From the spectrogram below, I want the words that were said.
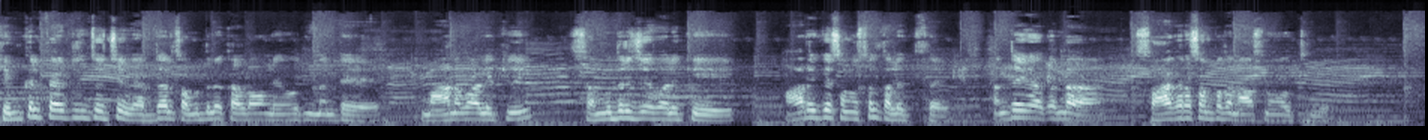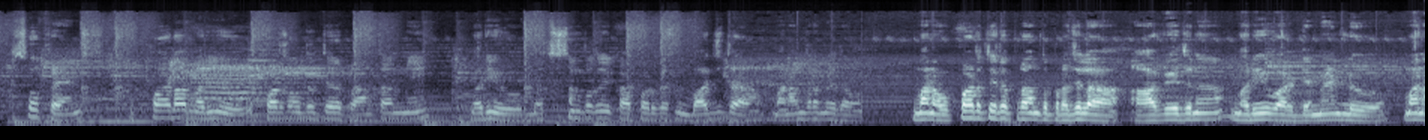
కెమికల్ ఫ్యాక్టరీ నుంచి వచ్చే వ్యర్థాలు సముద్రంలో కలవడం వల్ల ఏమవుతుందంటే మానవాళికి సముద్ర జీవాలకి ఆరోగ్య సమస్యలు తలెత్తుతాయి. అంతేకాకుండా సాగర సంపద నాశనం అవుతుంది. సో ఫ్రెండ్స్ ఉప్పాడ మరియు ఉప్పాడ సముద్ర తీర ప్రాంతాన్ని మరియు మత్స్య సంపదని కాపాడుకోవాల్సిన బాధ్యత మనందరం మీద ఉంది. మన ఉప్పాడ తీర ప్రాంత ప్రజల ఆవేదన మరియు వారి డిమాండ్లు మన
